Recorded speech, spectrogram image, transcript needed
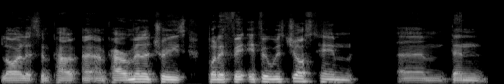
loyalists and, and paramilitaries. But if it, if it was just him, um, then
